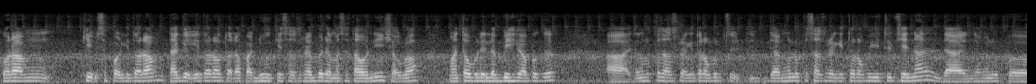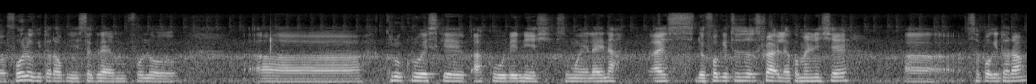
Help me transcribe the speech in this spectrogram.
Korang keep support kita orang. Target kita orang untuk dapat 2k subscriber dalam masa tahun ni InsyaAllah. Mantau boleh lebih ke apa ke. Uh, Jangan lupa subscribe kita orang Jangan lupa subscribe kita orang punya YouTube channel Dan jangan lupa follow kita orang punya Instagram Follow uh, Kru Kru Escape Aku, Danish Semua yang lain lah. Guys, don't forget to subscribe, like, comment and share. Uh, Support kita orang.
